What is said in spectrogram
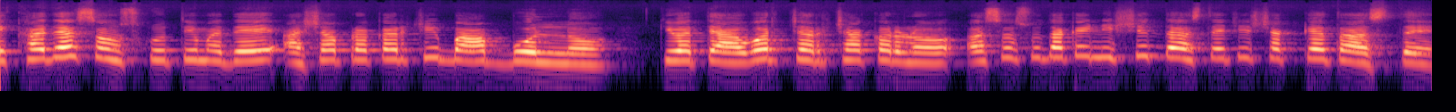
एखाद्या संस्कृतीमध्ये अशा प्रकारची बाब बोलणं किंवा त्यावर चर्चा करणं असं सुद्धा काही निषिद्ध असण्याची शक्यता असते.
